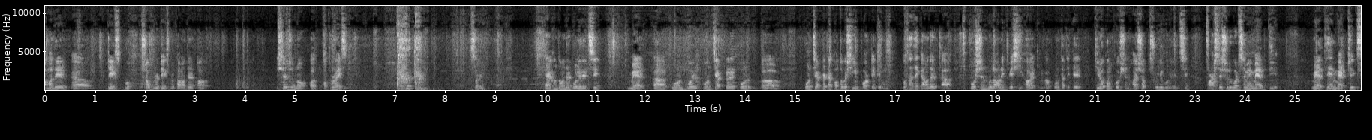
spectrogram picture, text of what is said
আমাদের টেক্সট বুক সবগুলো টেক্সট বুক আমাদের ইসের জন্য অথরাইজড সরি এখন তোমাদের বলে দিচ্ছি ম্যাথ কোন বই, কোন চ্যাপ্টারের কোন কোন চ্যাপ্টারটা কত বেশি ইম্পর্টেন্ট এবং কোথা থেকে আমাদের কোশ্চেনগুলো অনেক বেশি হয় কিংবা কোনটা থেকে কীরকম কোশ্চেন হয় সব থ্রুলি বলে দিচ্ছি। ফার্স্টে শুরু করছি আমি ম্যাথ দিয়ে। ম্যাথে ম্যাট্রিক্স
